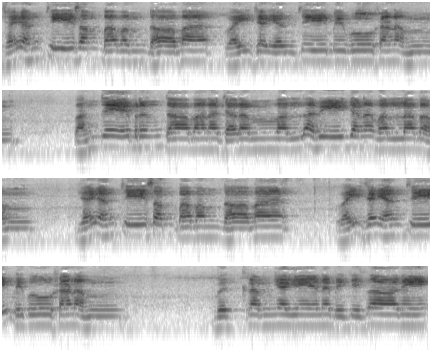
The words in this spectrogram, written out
जयन्ती सम्भवम् धाम वैजयन्ती विभूषणम् वन्दे बृन्दावनचरम् वल्लभी जनवल्लभम् जयन्ती सम्भवम् धाम वैजयन्ती विभूषणम्। विक्रम्य येन विजितानि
